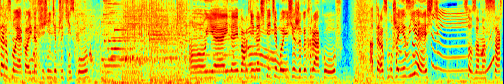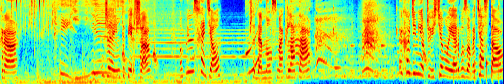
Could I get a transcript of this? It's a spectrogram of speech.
Teraz moja kolej na wciśnięcie przycisku. Ojej, najbardziej na świecie boję się żywych raków. A teraz muszę je zjeść. Co za masakra. Jane, ty pierwsza. Z chęcią. Przede mną smak lata. Chodzi mi oczywiście o moje arbuzowe ciasto.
